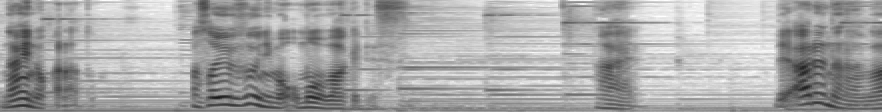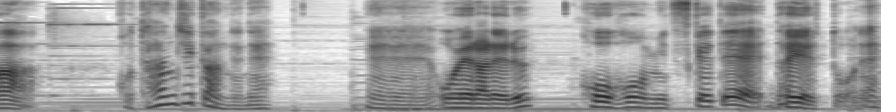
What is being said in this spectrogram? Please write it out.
ないのかなと。まあ、そういうふうにも思うわけです。はい。で、あるならば、こう短時間でね、えー終えられる方法を見つけて、ダイエットをね、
